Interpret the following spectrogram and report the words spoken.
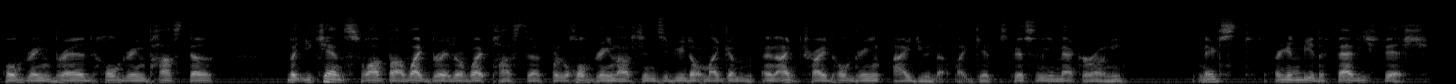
whole grain bread, whole grain pasta. But you can swap uh, white bread or white pasta for the whole grain options if you don't like them. And I've tried whole grain. I do not like it, especially in macaroni. Next are going to be the fatty fish.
